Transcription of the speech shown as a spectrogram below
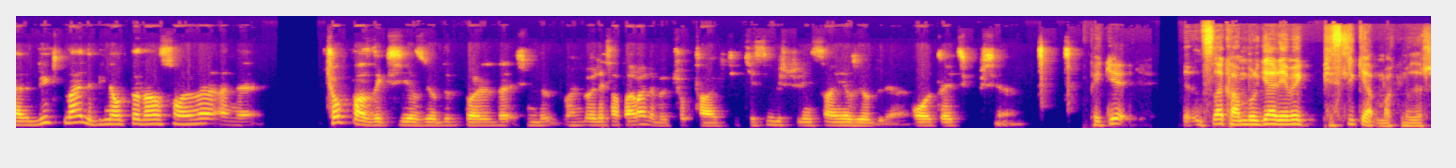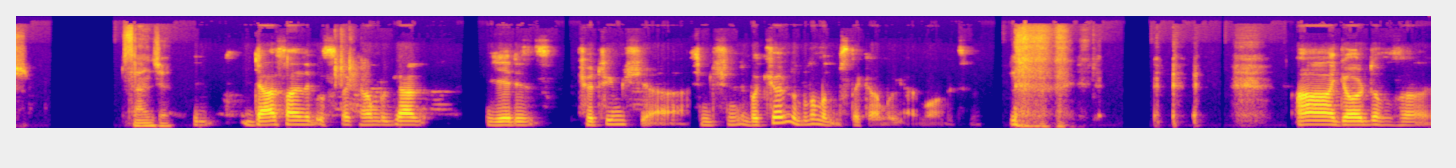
yani büyük ihtimalle bir noktadan sonra hani çok fazla kişi yazıyordur böyle de. Şimdi hani böyle hesaplar var da böyle çok takipçi. Kesin bir sürü insan yazıyordur yani. Ortaya çıkmış yani. Peki ıslak hamburger yemek pislik yapmak mıdır? Sence? Gel sen de bir ıslak hamburger yeriz. Kötüymüş ya. Şimdi şimdi bakıyorum da bulamadım ıslak hamburger muhabbetini. Aa gördüm. Ha,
